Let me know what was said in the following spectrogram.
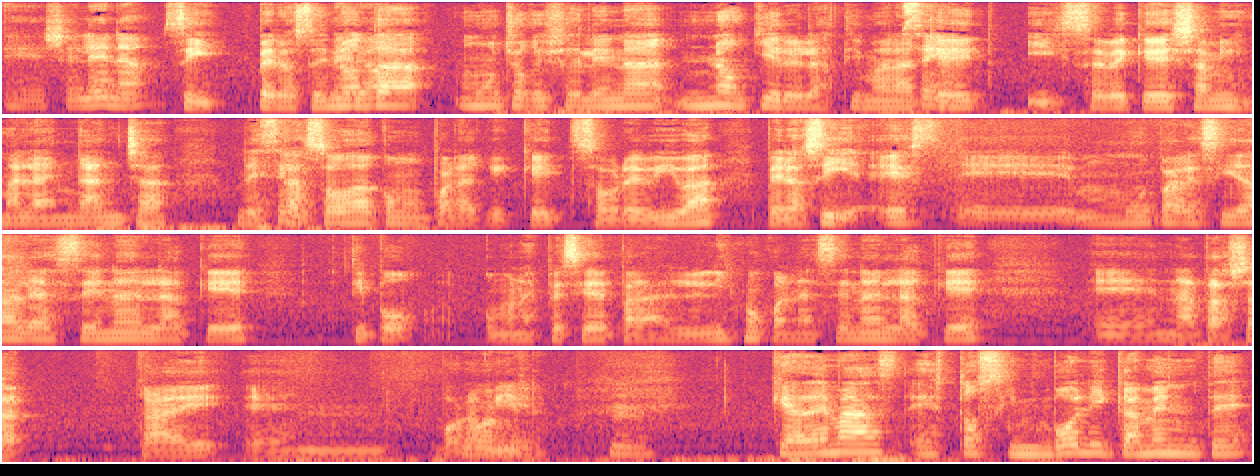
eh, Yelena. Sí, pero se nota mucho que Yelena no quiere lastimar a Kate y se ve que ella misma la engancha de esta soga como para que Kate sobreviva. Pero sí, es muy parecida a la escena en la que, tipo, como una especie de paralelismo con la escena en la que Natasha cae en Boromir. Hmm. Que además esto simbólicamente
